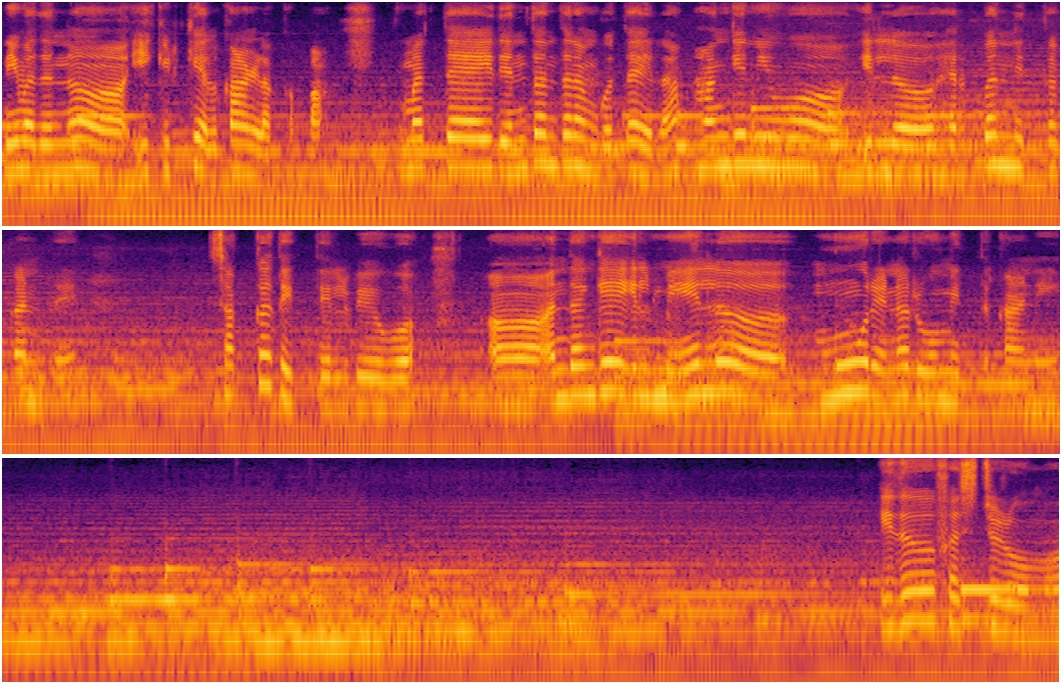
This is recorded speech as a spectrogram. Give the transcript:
ನೀವು ಅದನ್ನು ಈ ಕಿಟಕಿಯಲ್ಲಿ ಕಾಣ್ಲಕ್ಕಪ್ಪ. ಮತ್ತೆ ಇದೆಂತಂತ ನಂಗೆ ಗೊತ್ತೇ ಇಲ್ಲ. ಹಾಗೆ ನೀವು ಇಲ್ಲಿ ಹೆರ್ಬನ್ ನಿತ್ಕೊಂಡ್ರೆ ಸಖತ್ ಇತ್ತು ಅಂದಂಗೆ ಇಲ್ಲಿ ಮೇಲ್ ಮೂರೇನೋ ರೂಮ್ ಇತ್ತು ಕಾಣಿ. ಇದು ಫಸ್ಟ್ ರೂಮು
